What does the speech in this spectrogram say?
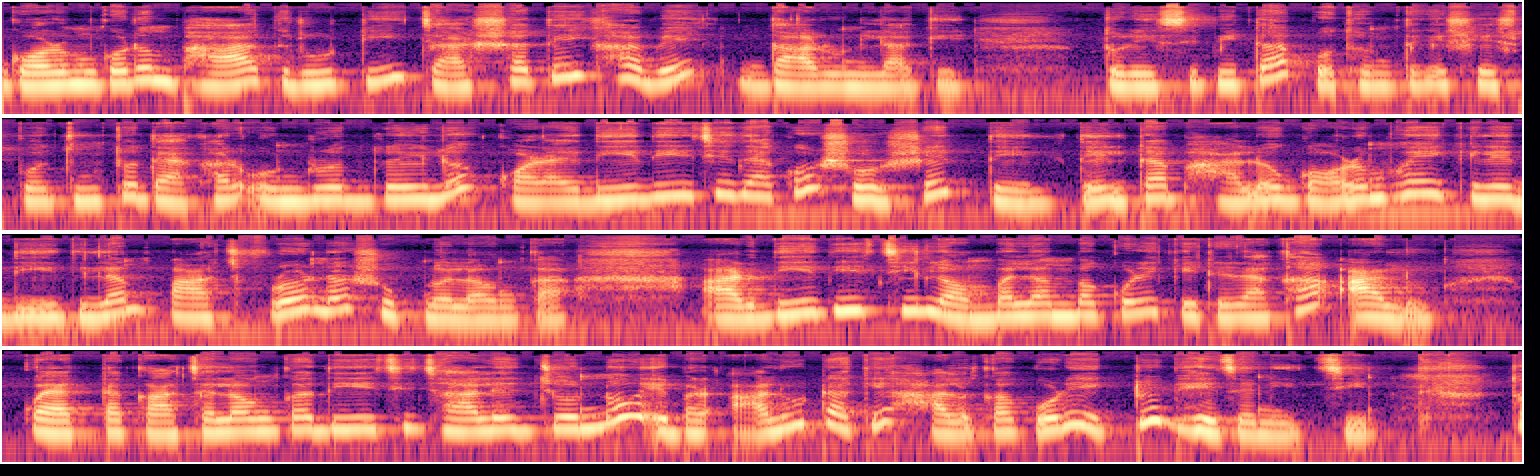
গরম গরম ভাত, রুটি, যার সাথেই খাবে, দারুণ লাগে। তো রেসিপিটা প্রথম থেকে শেষ পর্যন্ত দেখার অনুরোধ রইল। কড়াই দিয়ে দিয়েছি দেখো সর্ষের তেল। তেলটা ভালো গরম হয়ে গেলে দিয়ে দিলাম পাঁচ ফোড়ন আর শুকনো লঙ্কা। আর দিয়ে দিয়েছি লম্বা লম্বা করে কেটে রাখা আলু। কয়েকটা কাঁচা লঙ্কা দিয়েছি ঝালের জন্য। এবার আলুটাকে হালকা করে একটু ভেজে নিচ্ছি। তো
